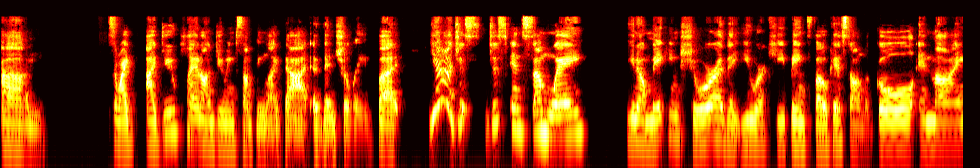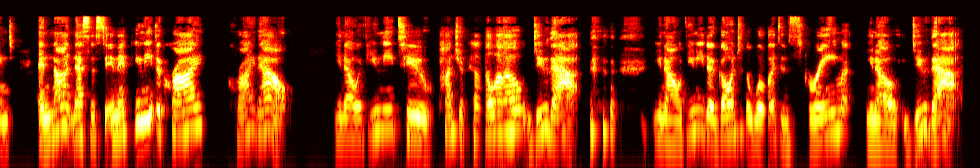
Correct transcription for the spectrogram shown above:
um, so I I do plan on doing something like that eventually. But yeah, just just in some way, you know, making sure that you are keeping focused on the goal in mind and not necessarily and if you need to cry, cry it out. You know, if you need to punch a pillow, do that. you know, if you need to go into the woods and scream, you know, do that.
